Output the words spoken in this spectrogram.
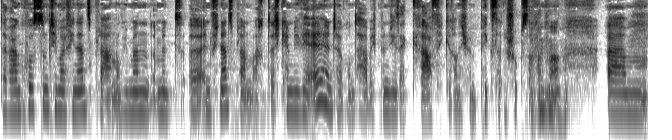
da war ein Kurs zum Thema Finanzplanung, wie man mit äh, einen Finanzplan macht. Da ich keinen BWL-Hintergrund habe, ich bin wie gesagt Grafikerin, ich bin Pixelschubserin, ne? ähm,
